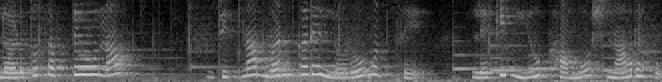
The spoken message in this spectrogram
लड़ तो सकते हो ना? जितना मन करे लड़ो मुझसे, लेकिन यूँ खामोश ना रहो।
